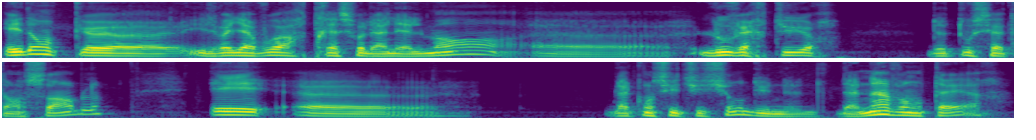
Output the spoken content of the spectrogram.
Et donc, euh, il va y avoir très solennellement euh, l'ouverture de tout cet ensemble et euh, la constitution d'un inventaire.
